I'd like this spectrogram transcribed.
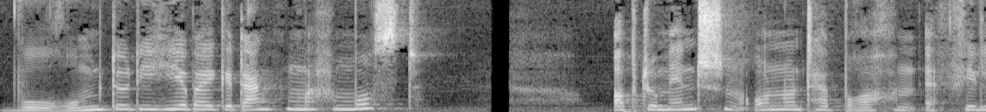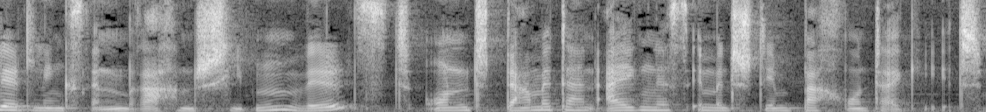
Worum du dir hierbei Gedanken machen musst? Ob du Menschen ununterbrochen Affiliate-Links in den Drachen schieben willst und damit dein eigenes Image den Bach runtergeht.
